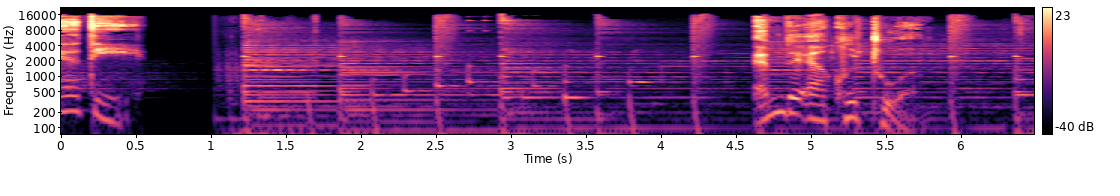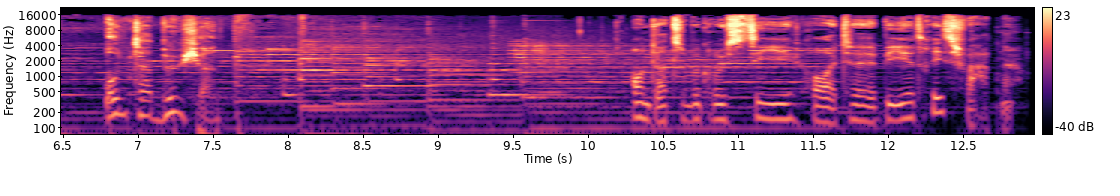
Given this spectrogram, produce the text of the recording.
ARD MDR Kultur unter Büchern. Und dazu begrüßt sie heute Beatrice Schwartner.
